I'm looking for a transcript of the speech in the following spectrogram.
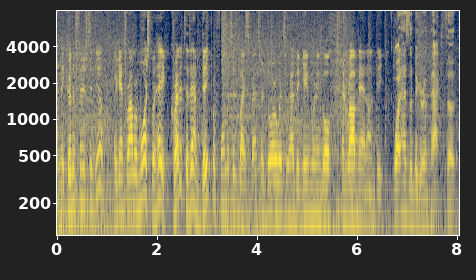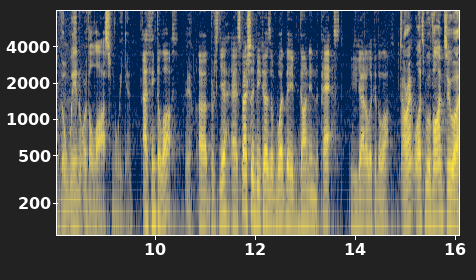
and they couldn't finish the deal against Robert Morris. But hey, credit to them. Big performances by Spencer Dorowitz, who had the game-winning goal, and Rob Mann on D. What has the bigger impact, the, the win or the loss from the weekend? I think the loss. Yeah. Uh, yeah, especially because of what they've done in the past. You got to look at the loss. All right, well, let's move on to uh,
